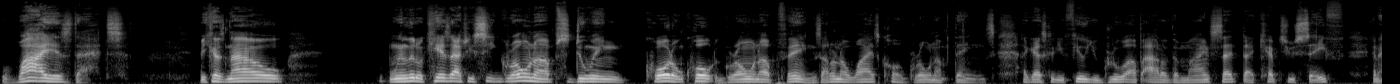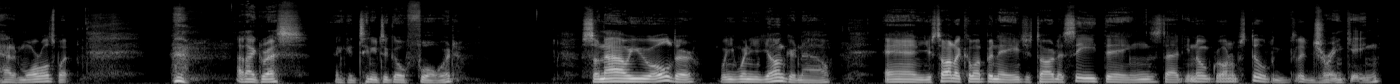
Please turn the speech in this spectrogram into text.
Why is that? Because now, when little kids actually see grown ups doing quote unquote grown up things, I don't know why it's called grown up things. I guess because you feel you grew up out of the mindset that kept you safe and had morals, but I digress and continue to go forward. So now you're older, when, you, when you're younger now, and you're starting to come up in age, you're starting to see things that, you know, grown up still drinking.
